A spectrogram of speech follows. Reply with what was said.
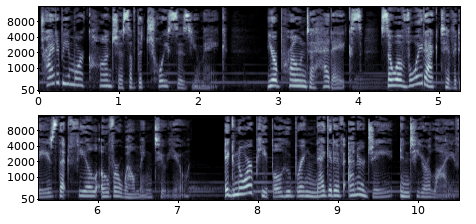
Try to be more conscious of the choices you make. You're prone to headaches, so avoid activities that feel overwhelming to you. Ignore people who bring negative energy into your life.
